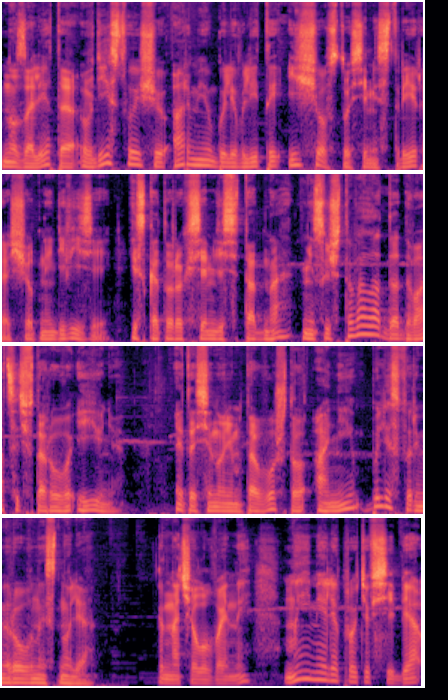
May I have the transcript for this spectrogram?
Но за лето в действующую армию были влиты еще 173 расчетные дивизии, из которых 71 не существовало до 22 июня – это синоним того, что они были сформированы с нуля. К началу войны мы имели против себя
